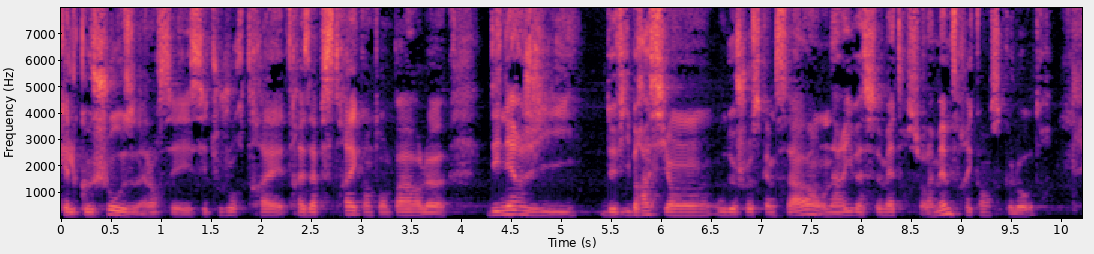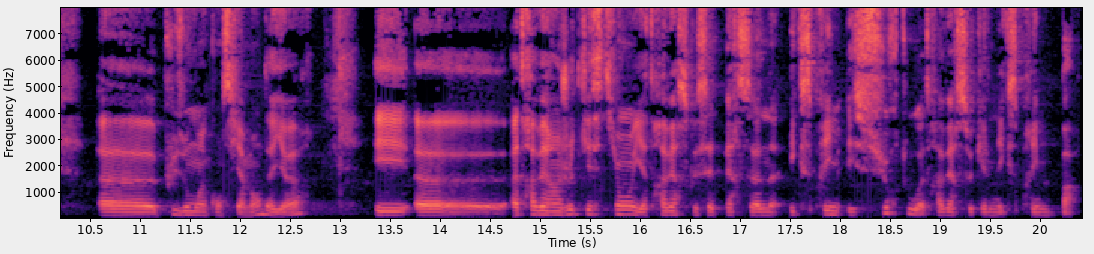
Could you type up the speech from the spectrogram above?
quelque chose. Alors c'est toujours très, très abstrait quand on parle d'énergie, de vibration ou de choses comme ça. On arrive à se mettre sur la même fréquence que l'autre, euh, plus ou moins consciemment d'ailleurs. Et euh, à travers un jeu de questions et à travers ce que cette personne exprime et surtout à travers ce qu'elle n'exprime pas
